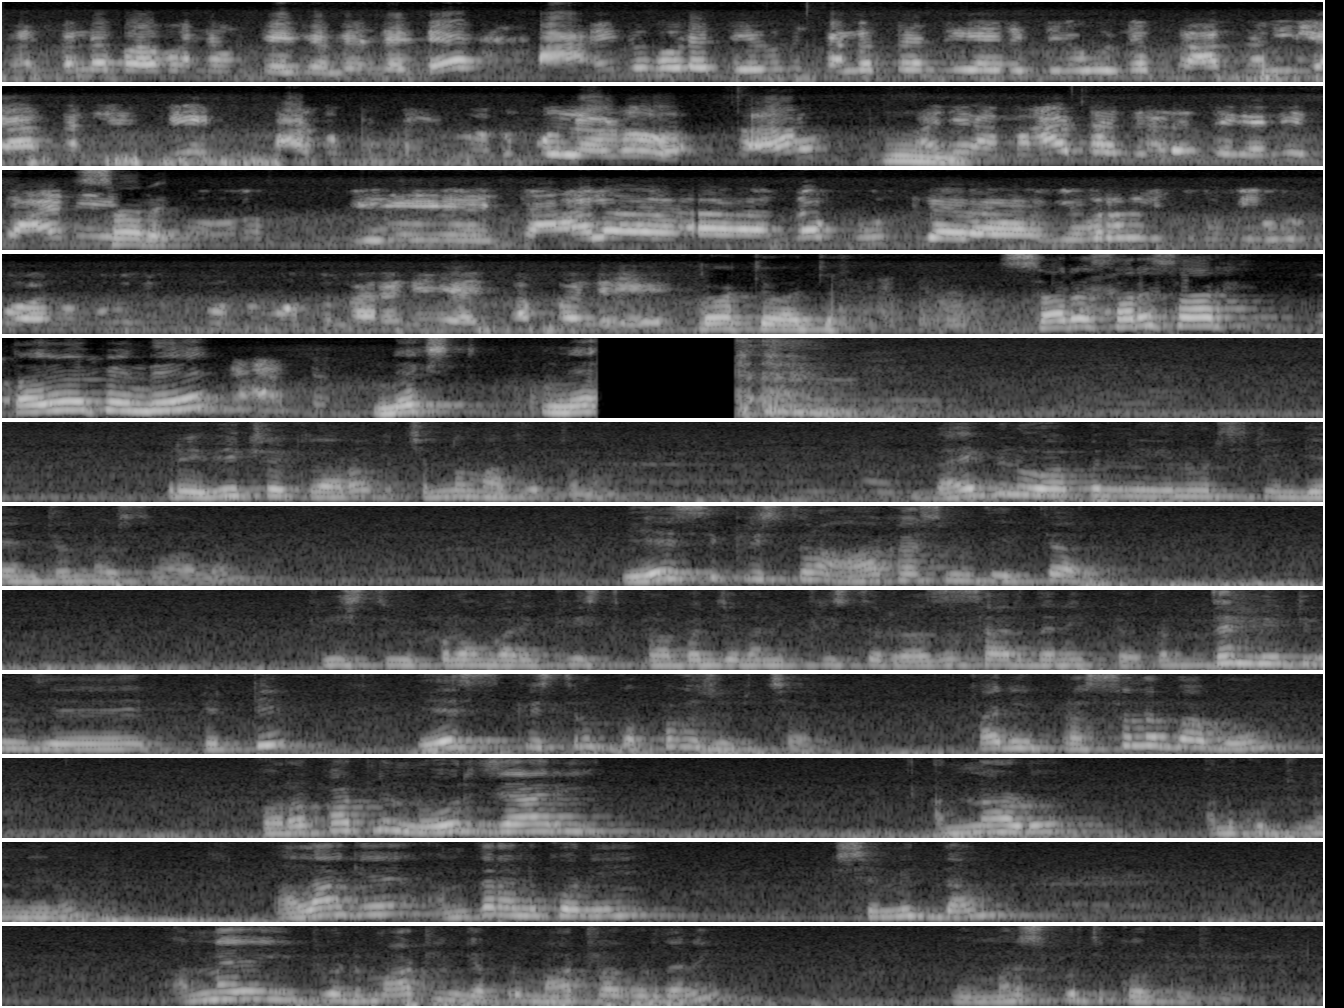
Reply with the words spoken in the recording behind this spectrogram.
ప్రసన్న బాబు అన్న ఉద్దేశం ఏంటంటే ఆయన కూడా దేవుడి కన్న తండ్రి అయిన దేవుడిని ప్రార్థనలు యాత్ర చేసి అడుక్కు అడుక్కున్నాడు. అని ఆ మాట అన్నాడు. అంతేగాని దాని సరే. ఇది చాలా పూర్తిగా వివరణ ఇచ్చుకుంటే ఊరుకోవాలి ఊహించుకుంటూ పోతున్నారని చెప్పండి. Okay okay. సరే సరే సార్. టైం అయిపోయింది. నెక్స్ట్ నే వీక్షకులారా ఒక చిన్న మాట చెప్తున్నా. Bible Open University India International వాళ్ళు ఏసుక్రీస్తును ఆకాశం అంతా ఇస్తారు క్రీస్తు విప్లవం గారి క్రీస్తు ప్రపంచం అని క్రీస్తు రజసారిదని పెద్ద మీటింగ్ చే- పెట్టి ఏసుక్రీస్తును గొప్పగా చూపించారు. కానీ ప్రసన్న బాబు పొరపాటున నోరు జారి అన్నాడు అనుకుంటున్నాను నేను. అలాగే అందరు అనుకొని క్షమిద్దాం. అన్నయ్య ఇటువంటి మాటలు ఇంకెప్పుడు మాట్లాడకూడదని నేను మనస్ఫూర్తి కోరుకుంటున్నాను.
